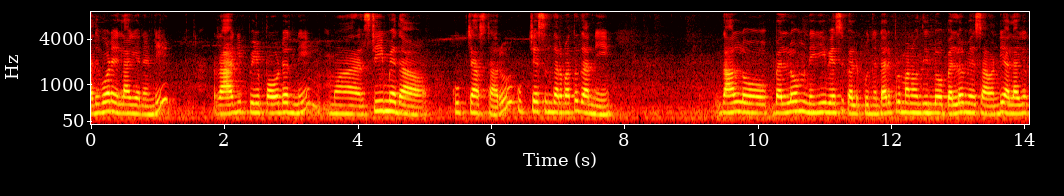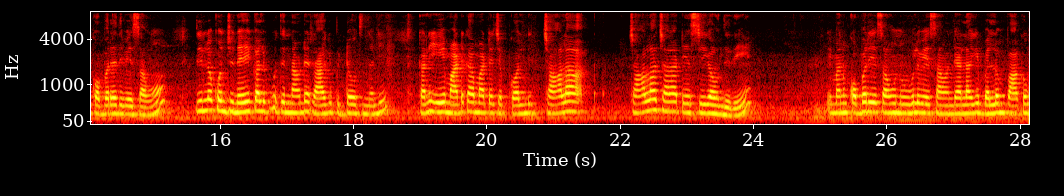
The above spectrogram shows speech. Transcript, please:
అది కూడా ఇలాగేనండి. రాగి పౌడర్ని మా స్టీమ్ మీద కుక్ చేస్తారు. కుక్ చేసిన తర్వాత దాన్ని దానిలో బెల్లం నెయ్యి వేసి కలుపుకుంటుంటారు. ఇప్పుడు మనం దీనిలో బెల్లం వేసామండి అలాగే కొబ్బరి అది వేసాము. దీనిలో కొంచెం నెయ్యి కలుపు తిన్నామంటే రాగి పిట్ట అవుతుందండి. కానీ ఏ మాటకి ఆ మాటే చెప్పుకోవాలండి. చాలా చాలా చాలా టేస్టీగా ఉంది ఇది. మనం కొబ్బరి వేసాము నువ్వులు వేసామండి అలాగే బెల్లం పాకం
